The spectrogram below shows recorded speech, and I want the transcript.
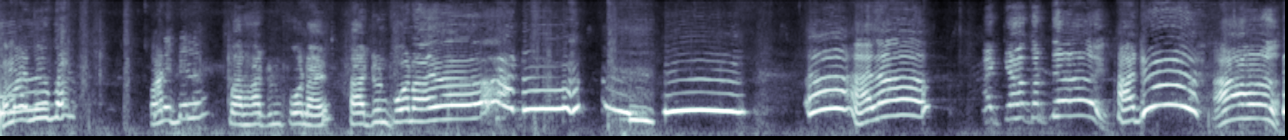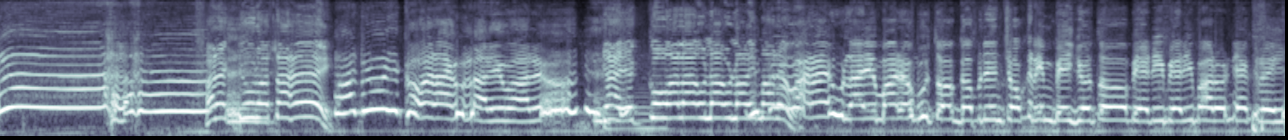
તમારે પાણી પી લે. મારા હાડુન ફોન આવ્યો. હાડુન ફોન આવ્યો. બબરીન ચોકરીમાં બે ગયો તો બેરી બેરી મારો નેક રહી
